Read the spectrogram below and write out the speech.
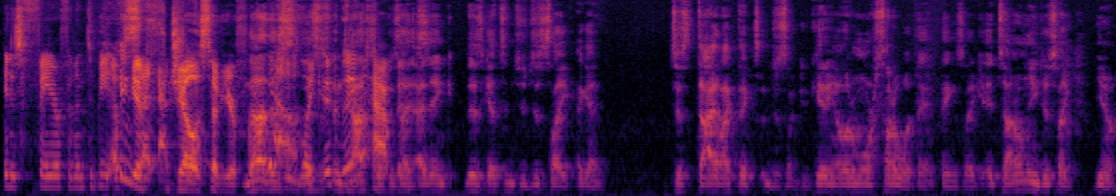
it is fair for them to be You upset can get at jealous Troy. of your No, friends. this Yeah. is like this is it, it fantastic because. I, I think this gets into just like again, just dialectics and just like getting a little more subtle with it, things. Like it's not only just like you know,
